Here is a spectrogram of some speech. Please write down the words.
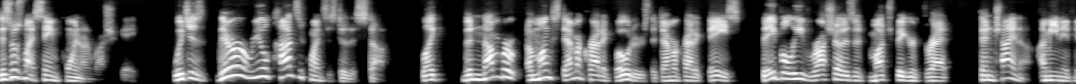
this was my same point on Russiagate, which is there are real consequences to this stuff. Like the number amongst Democratic voters, the Democratic base, they believe Russia is a much bigger threat than China. I mean, if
